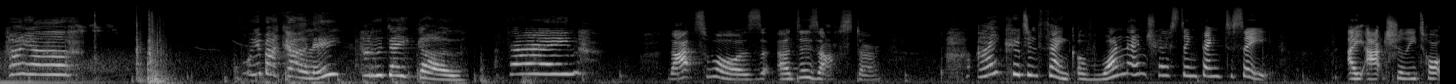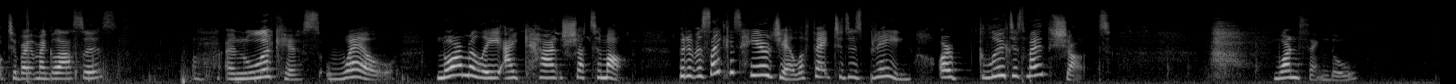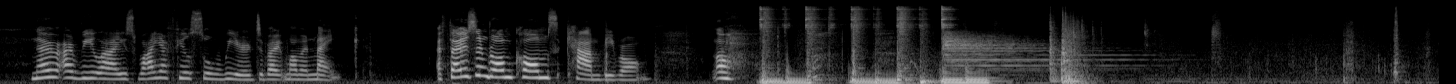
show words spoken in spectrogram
Hiya! Oh, you're back early. How did the date go? Fine. That was a disaster. I couldn't think of one interesting thing to say. I actually talked about my glasses. Oh, and Lucas, well, normally I can't shut him up, but it was like his hair gel affected his brain or glued his mouth shut. One thing though, now I realise why I feel so weird about Mum and Mike. A thousand rom coms can be wrong. Oh.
